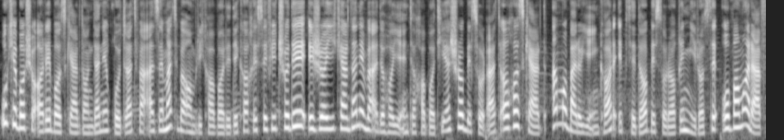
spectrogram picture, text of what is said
او که با شعار بازگرداندن قدرت و عظمت به آمریکا وارد کاخ سفید شده اجرایی کردن وعده های انتخاباتیش را به سرعت آغاز کرد. اما برای این کار ابتدا به سراغ میراث اوباما رفت.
